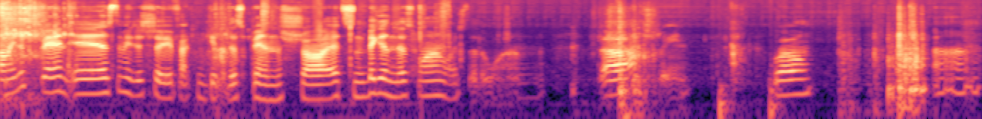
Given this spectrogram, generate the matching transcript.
I mean, this bin is. Let me just show you if I can get this bin shot. It's bigger than this one. What's the other one? Uh, actually. Well. Um.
